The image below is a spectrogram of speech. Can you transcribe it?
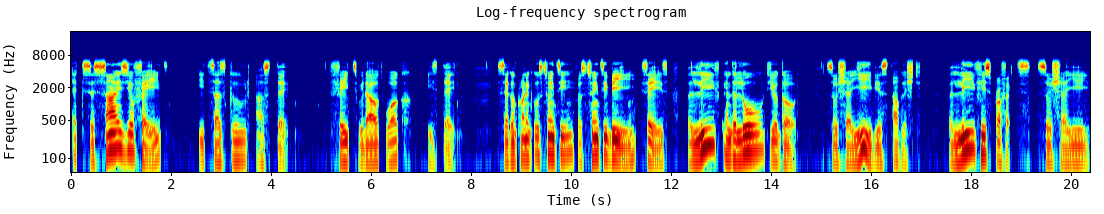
exercise your faith, it's as good as dead. Faith without work is dead. Second Chronicles 20, verse 20b says, Believe in the Lord your God, so shall ye be established. Believe his prophets, so shall ye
